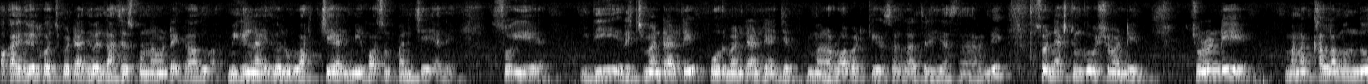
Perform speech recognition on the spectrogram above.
ఒక ఐదు వేలు ఖర్చు పెట్టి ఐదు వేలు దాచేసుకున్నామంటే కాదు. మిగిలిన ఐదు వేలు వర్క్ చేయాలి. మీకోసం పని చేయాలి. సో ఈ ఇది రిచ్ మెంటాలిటీ పూర్ మెంటాలిటీ అని చెప్పి మన రాబర్ట్ కియోసాక్ గారు తెలియజేస్తున్నారండి. సో నెక్స్ట్ ఇంకో విషయం అండి. చూడండి మన కళ్ళ ముందు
